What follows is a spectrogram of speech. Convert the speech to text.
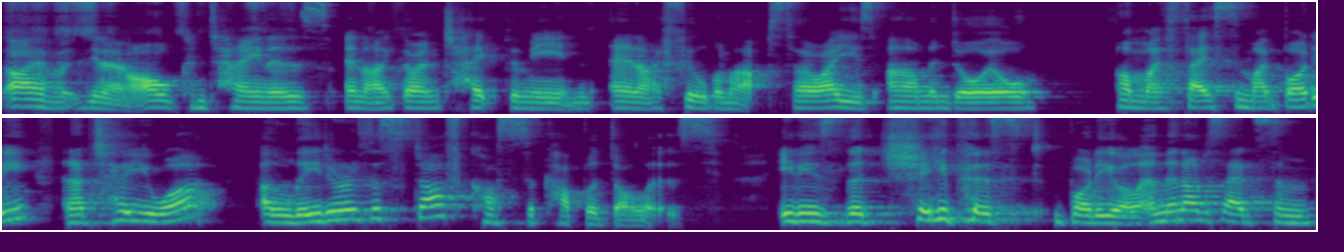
I have, you know, old containers and I go and take them in and I fill them up. So I use almond oil on my face and my body. And I tell you what, a litre of the stuff costs a couple of dollars. It is the cheapest body oil. And then I'll just add some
